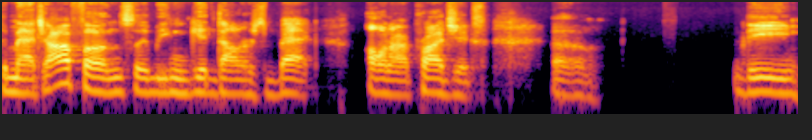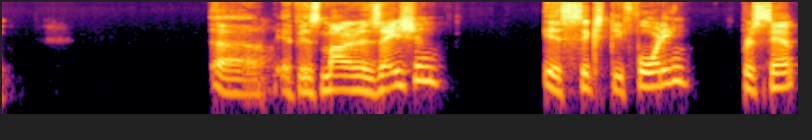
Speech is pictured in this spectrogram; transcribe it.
to match our funds so that we can get dollars back on our projects. Uh, the uh, if it's modernization, is 60 40 percent.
